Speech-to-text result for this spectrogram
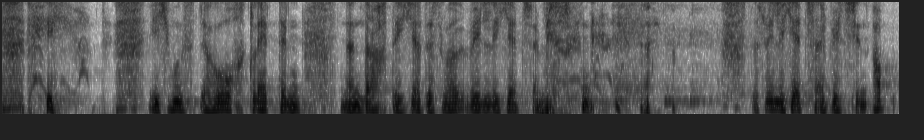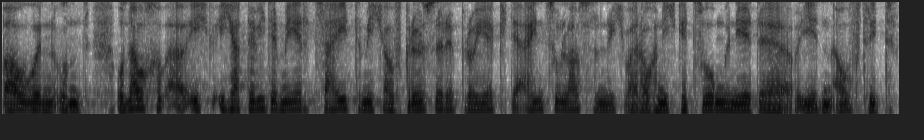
ich ich musste hochklettern. Und dann dachte ich, ja, das will ich jetzt ein bisschen, das will ich jetzt ein bisschen abbauen und, und auch, äh, ich, ich hatte wieder mehr Zeit, mich auf größere Projekte einzulassen. Ich war auch nicht gezwungen, jede, jeden Auftritt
